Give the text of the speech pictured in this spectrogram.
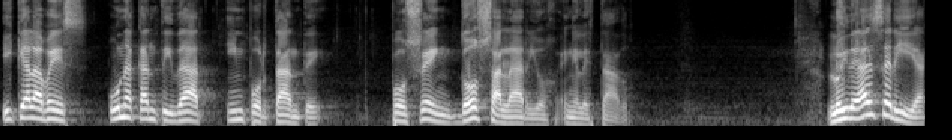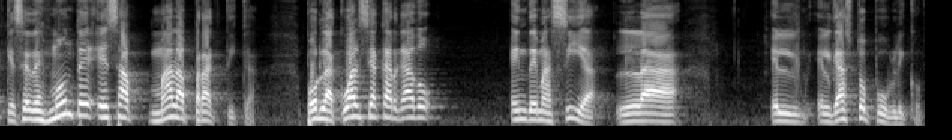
Y que a la vez una cantidad importante poseen dos salarios en el Estado. Lo ideal sería que se desmonte esa mala práctica por la cual se ha cargado en demasía la, el, el gasto público,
